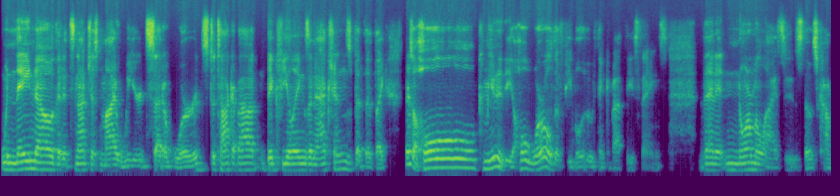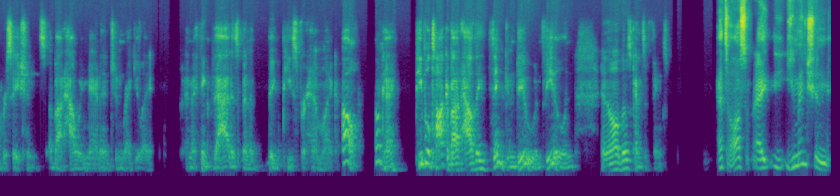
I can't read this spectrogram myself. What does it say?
when they know that it's not just my weird set of words to talk about big feelings and actions, but that like there's a whole community, a whole world of people who think about these things, then it normalizes those conversations about how we manage and regulate. And I think that has been a big piece for him. Like, oh, okay, people talk about how they think and do and feel and and all those kinds of things. That's awesome. I, you mentioned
